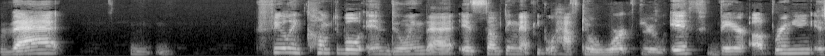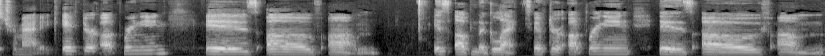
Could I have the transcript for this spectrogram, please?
that feeling comfortable in doing that is something that people have to work through if their upbringing is traumatic if their upbringing is of um is of neglect if their upbringing is of um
